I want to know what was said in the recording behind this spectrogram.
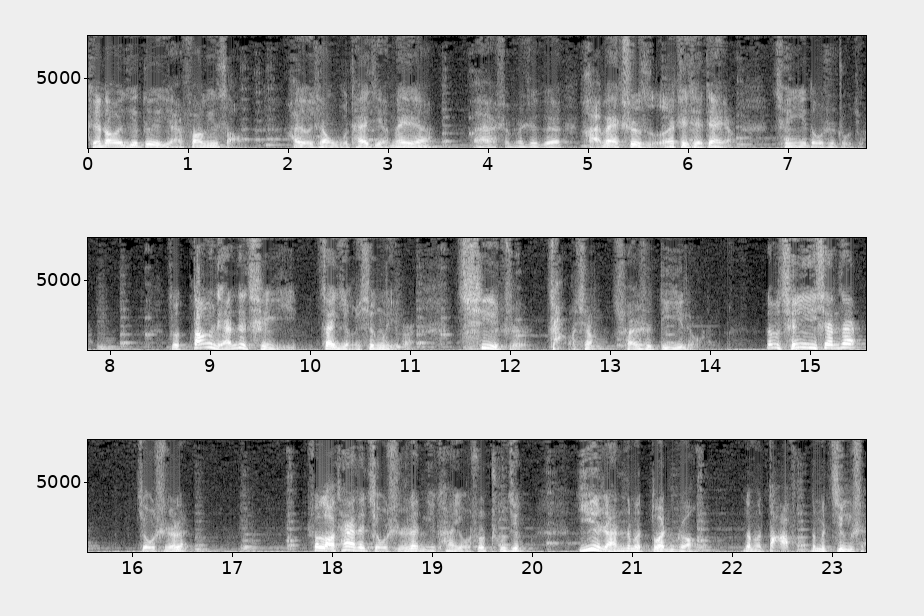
铁道游击队》演方林嫂，还有像《舞台姐妹》呀，哎，什么这个《海外赤子》这些电影，秦怡都是主角。就当年的秦怡在影星里边。气质、长相全是第一流的。那么秦怡现在九十了，说老太太九十了，你看有时候出镜，依然那么端庄，那么大方，那么精神。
